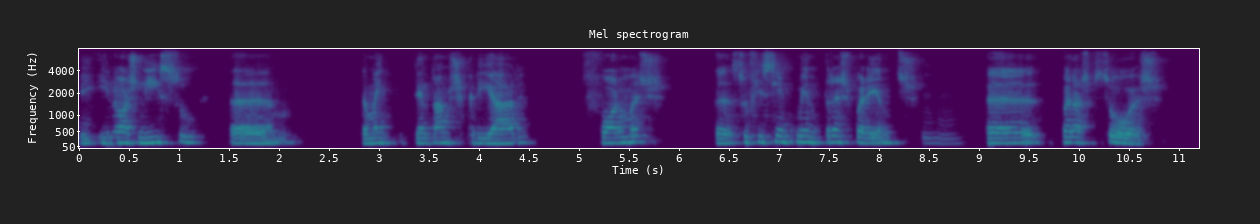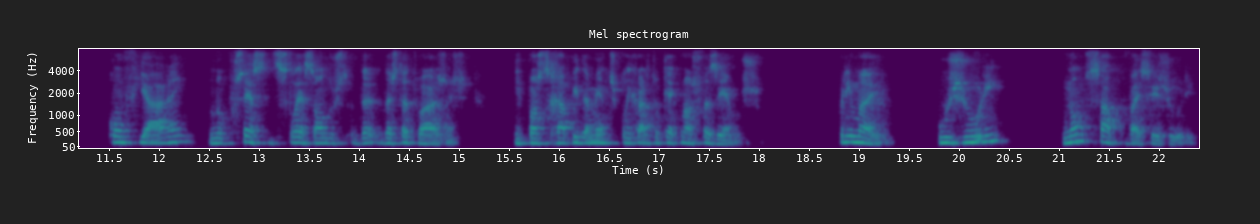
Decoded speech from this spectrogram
E, e nós nisso uh, também tentámos criar formas uh, suficientemente transparentes Uhum. uh, para as pessoas confiarem no processo de seleção dos, da, das tatuagens. E posso rapidamente explicar-te o que é que nós fazemos. Primeiro, o júri não sabe que vai ser júri.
